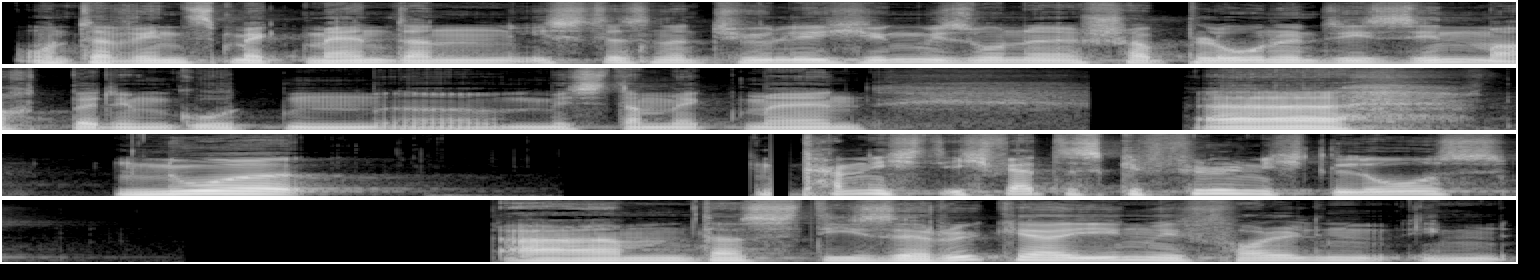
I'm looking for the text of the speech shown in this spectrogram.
unter Vince McMahon, dann ist das natürlich irgendwie so eine Schablone, die Sinn macht bei dem guten äh, Mr. McMahon. Äh, nur kann ich, ich werde das Gefühl nicht los, ähm, dass diese Rückkehr irgendwie voll in, in,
